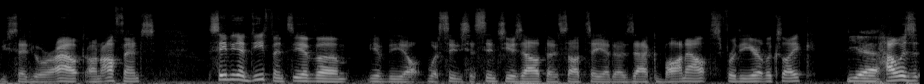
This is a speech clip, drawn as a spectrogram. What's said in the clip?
you said who are out on offense. Same thing on defense. You have um you have the uh, what City says Cincy is out. Then I saw say you had uh, Zack Baun out for the year. It looks like. Yeah. How is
